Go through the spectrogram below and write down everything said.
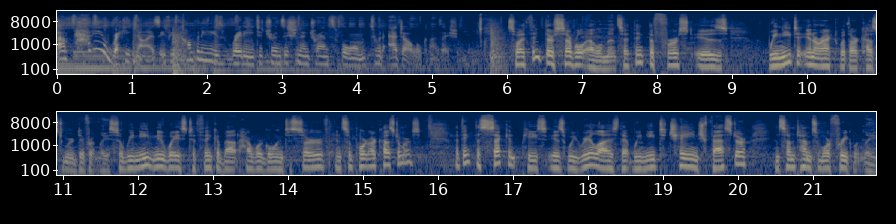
um, how do you recognise if your company is ready to transition and transform to an agile organisation? So, I think there's several elements. I think the first is we need to interact with our customer differently. So we need new ways to think about how we're going to serve and support our customers. I think the second piece is we realize that we need to change faster and sometimes more frequently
